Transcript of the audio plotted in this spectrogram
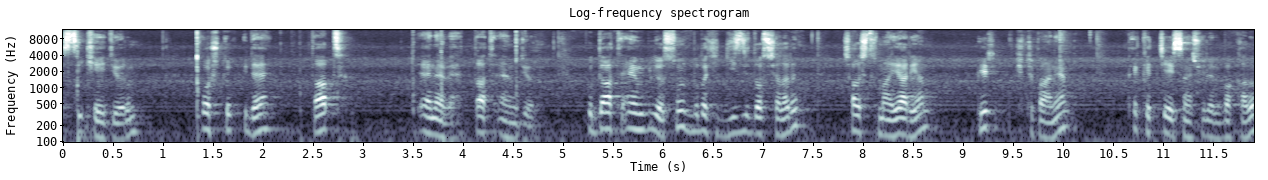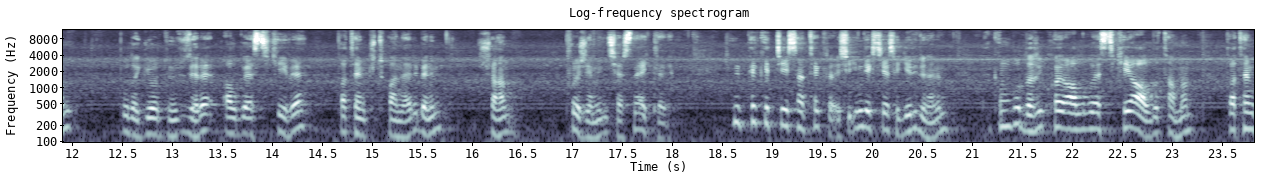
sdk diyorum. Boşluk bir de dot env, env diyorum. Bu env biliyorsunuz buradaki gizli dosyaları çalıştırmaya yarayan bir kütüphane. Package.json şöyle bir bakalım. Burada gördüğünüz üzere Algo SDK ve Datem kütüphaneleri benim şu an projemin içerisine ekledim. Şimdi Package.json'a tekrar işte index.js'e geri dönelim. Bakın burada require Algo SDK'yi aldı tamam. Datem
